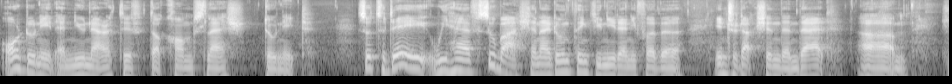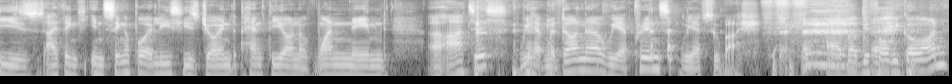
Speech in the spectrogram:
or donate at newnaratif.com slash donate. So today we have Subhas, and I don't think you need any further introduction than that. Um, he's, I think, in Singapore at least, he's joined the pantheon of one named uh, artist. We have Madonna, we have Prince, we have Subhas. Uh, but before we go on,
